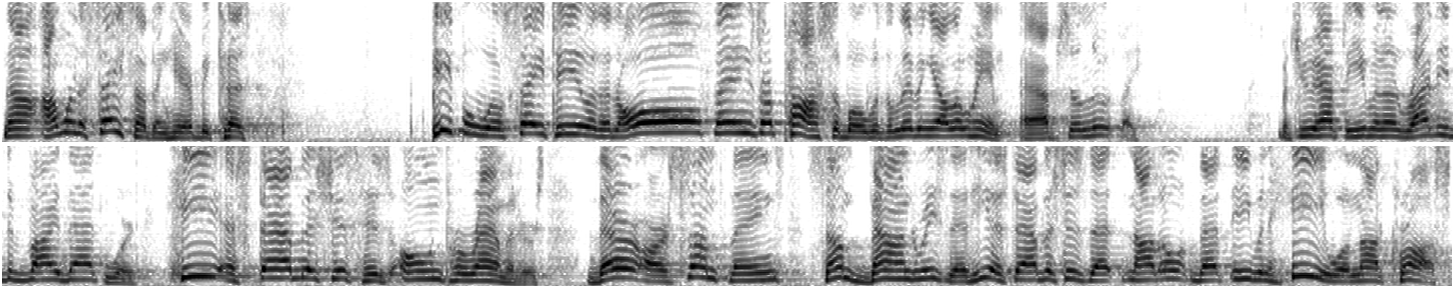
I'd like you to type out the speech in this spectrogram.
Now, I want to say something here because people will say to you that all things are possible with the living Elohim. Absolutely. But you have to even rightly divide that word. He establishes his own parameters. There are some things, some boundaries that he establishes that not that even he will not cross.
